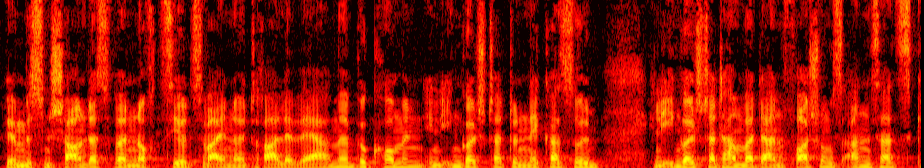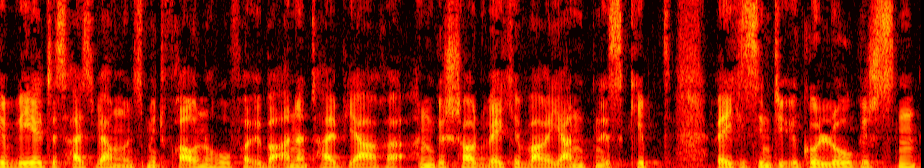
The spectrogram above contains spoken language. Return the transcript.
Wir müssen schauen, dass wir noch CO2-neutrale Wärme bekommen in Ingolstadt und Neckarsulm. In Ingolstadt haben wir da einen Forschungsansatz gewählt. Das heißt, wir haben uns mit Fraunhofer über anderthalb Jahre angeschaut, welche Varianten es gibt, welche sind die ökologischsten,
